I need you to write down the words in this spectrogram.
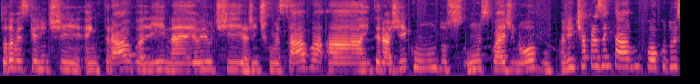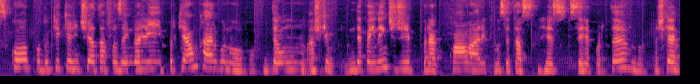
toda vez que a gente entrava ali, né, eu e o Ti, a gente começava a interagir com um dos um squad novo, a gente apresentava um pouco do escopo, do que, que a gente ia estar tá fazendo ali, porque é um cargo novo. Então, acho que independente de para qual área que você está se reportando, acho que é,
